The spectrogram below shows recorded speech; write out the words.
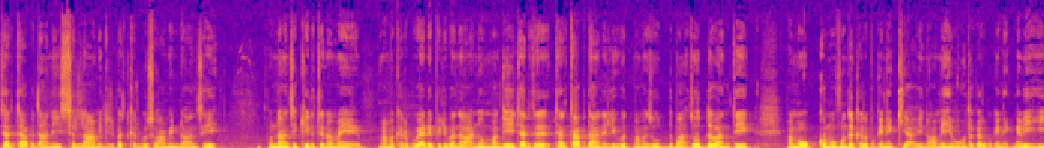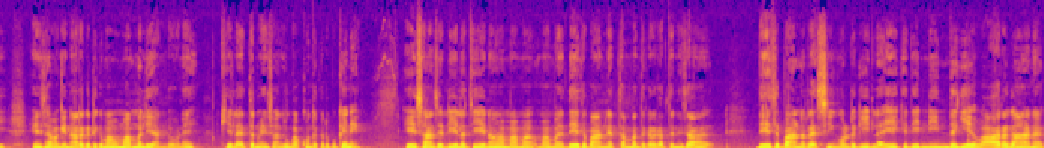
චර්චාපදාන ඉස්ලාම් ඉදිරිපත් කරපු ස්වාමීන් වහන්සේ. උන්වහන්සේ කියලා තියෙනවා මේ මම කරපු වැඩ පිළිබඳව අනුන් මගේ චරිත චරිතාපදාහනේ ලිව්වොත් මම සුද්ධ සුද්ධවන්තයෙක් මම ඔක්කොම හොඳ කරපු කෙනෙක් කියාවේ නෝ මෙහෙම හොඳ කරපු කෙනෙක් නෙවෙයි. ඒ නිසා මගේ නරක ටික මම මම්ම ලියන්න ඕනේ කියලා ඇත්තට මේ සංසුන්ගක් හොඳ කරපු කෙනෙක්. ඒ සංසේ ලියලා තියෙනවා මම මම දේශපාලනයත් සම්බන්ධ කරගත්ත නිසා දේශපාලන රැස්සිං වලට ගිහිල්ලා ඒකෙදි නිින්ද ගිය වාර ගාන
